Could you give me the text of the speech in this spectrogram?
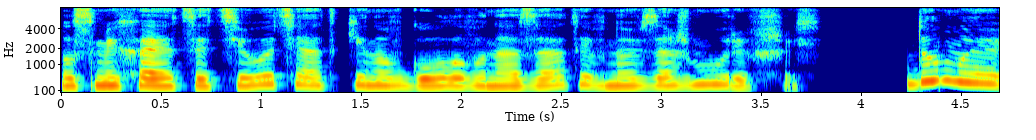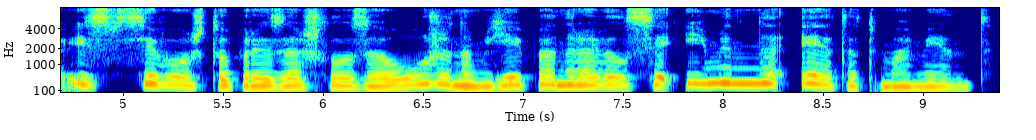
усмехается тетя, откинув голову назад и вновь зажмурившись. Думаю, из всего, что произошло за ужином, ей понравился именно этот момент.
